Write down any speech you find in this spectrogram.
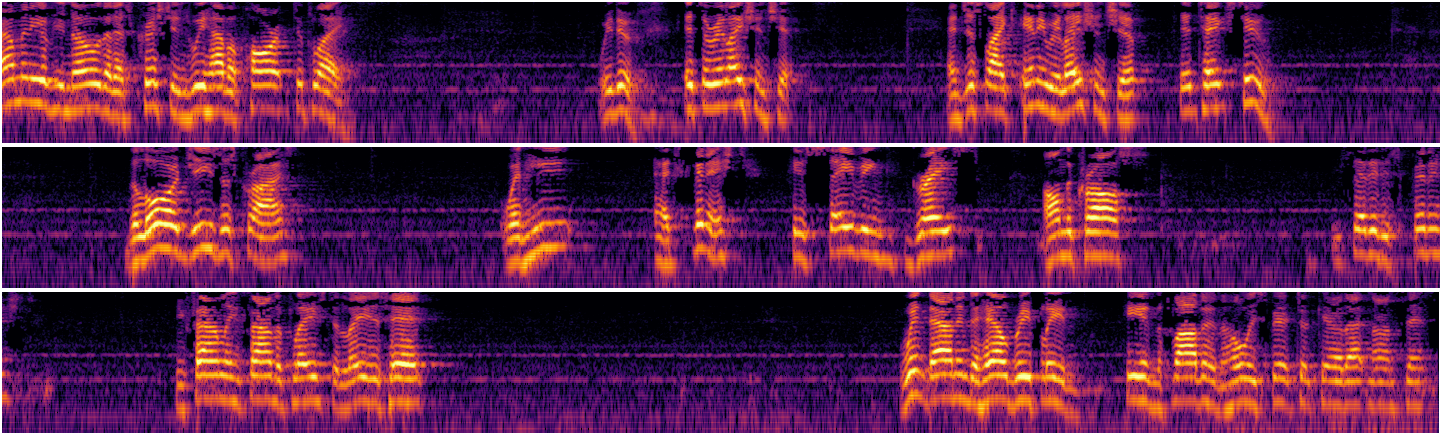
How many of you know that as Christians we have a part to play? We do. It's a relationship. And just like any relationship, it takes two. The Lord Jesus Christ, when He had finished His saving grace on the cross, He said, It is finished he finally found a place to lay his head. Went down into hell briefly, and he and the Father and the Holy Spirit took care of that nonsense.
